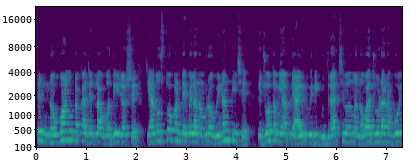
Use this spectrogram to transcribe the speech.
તે નવ્વાણું ટકા જેટલા વધી જશે. જ્યાં દોસ્તો, પણ તે પહેલા નમ્ર વિનંતી છે કે જો તમે આપણી આયુર્વેદિક ગુજરાત ચેનલમાં નવા જોડાના હોય,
